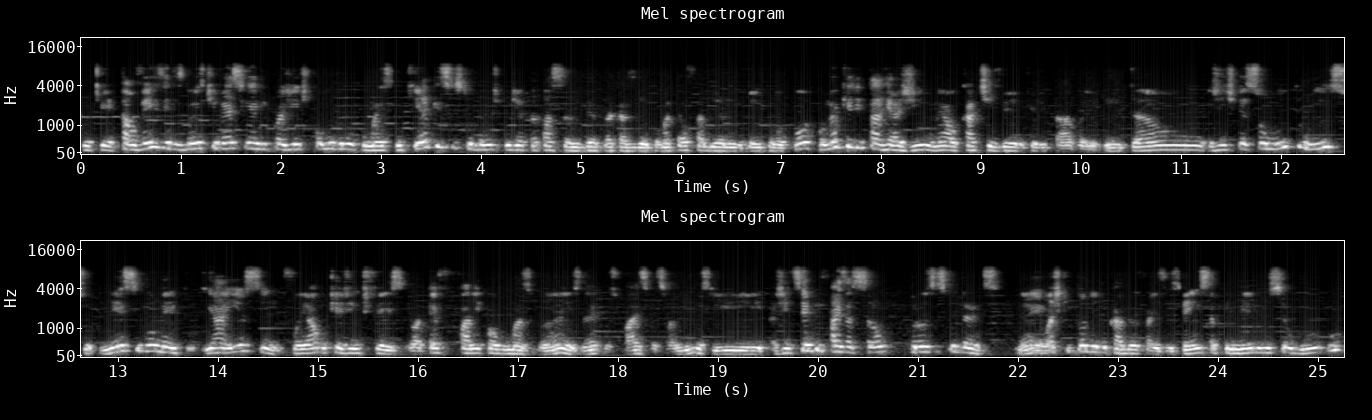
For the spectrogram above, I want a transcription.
porque talvez eles não estivessem ali com a gente como grupo, mas o que é que esse estudante podia estar passando dentro da casa dele, como até o Fabiano bem colocou, como é que ele está reagindo né, ao cativeiro que ele estava ali. Então a gente pensou muito nisso nesse momento. E aí, assim, foi algo que a gente fez. Eu até falei com algumas mães, né, com os pais, com as famílias, que a gente sempre faz ação para os estudantes. Né? Eu acho que todo educador faz isso. Pensa primeiro no seu grupo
